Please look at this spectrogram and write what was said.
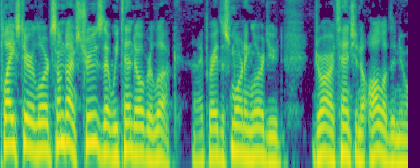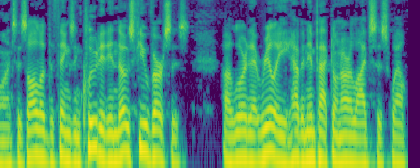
placed here, Lord, sometimes truths that we tend to overlook. And I pray this morning, Lord, you'd draw our attention to all of the nuances, all of the things included in those few verses, uh, Lord, that really have an impact on our lives as well.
